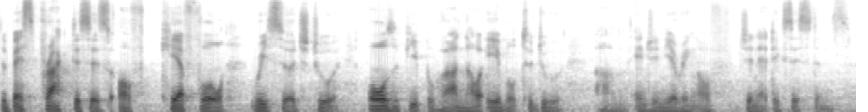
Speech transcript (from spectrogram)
the best practices of careful research to all the people who are now able to do um, engineering of genetic systems.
